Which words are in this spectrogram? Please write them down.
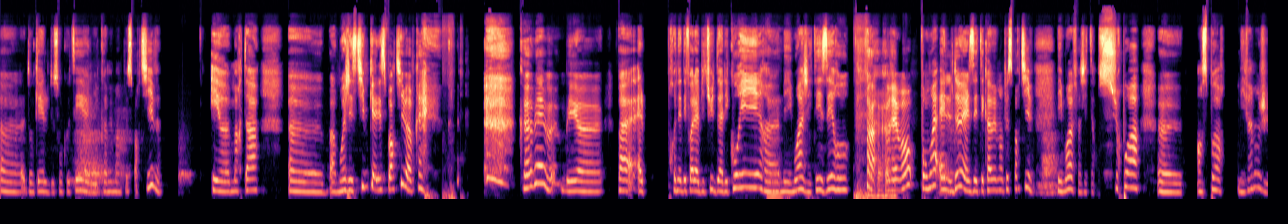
Euh, donc elle, de son côté, elle est quand même un peu sportive. Et euh, Martha, euh, bah moi j'estime qu'elle est sportive après, quand même. Mais bah, elle prenait des fois l'habitude d'aller courir, euh, Mhm. mais moi j'étais zéro. Enfin, vraiment, pour moi, elles deux, elles étaient quand même un peu sportives. Mais moi, enfin, j'étais en surpoids, euh, en sport. Mais vraiment, je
